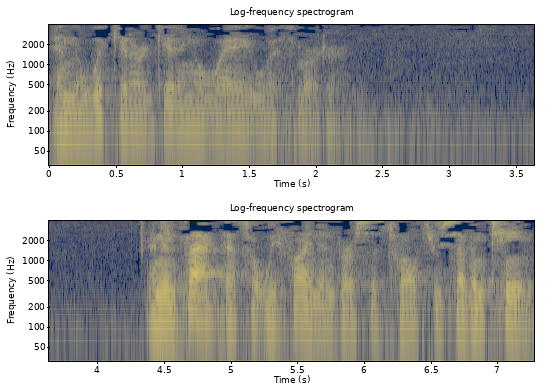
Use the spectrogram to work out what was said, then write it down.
and the wicked are getting away with murder. And in fact, that's what we find in verses 12 through 17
